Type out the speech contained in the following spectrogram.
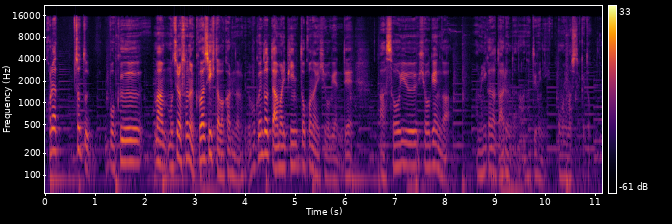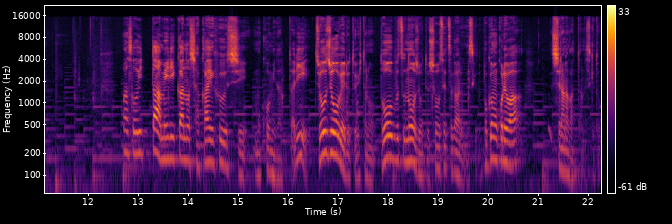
これはちょっと僕まあもちろんそういうのに詳しい人は分かるんだろうけど僕にとってあまりピンとこない表現であそういう表現がアメリカだとあるんだななんていうふうに思いましたけど、まあ、そういったアメリカの社会風刺も込みだったりジョージ・オーウェルという人の「動物農場」という小説があるんですけど僕もこれは知らなかったんですけど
